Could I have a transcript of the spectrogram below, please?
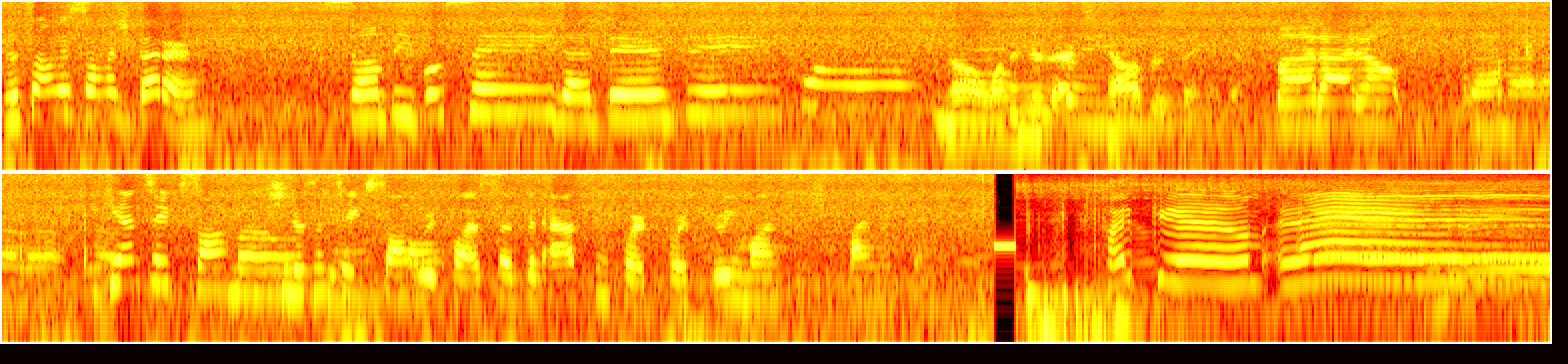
The song is so much better. Some people say that there's a one. No, I want to hear the Excalibur thing again. But I don't. You can't take song. She doesn't take song requests. I've been asking for it for three months, and she finally Pipe Kim! Hey!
